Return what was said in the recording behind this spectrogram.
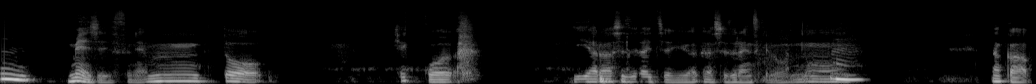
うん、イメージですね。うーんと、結構 言い表しづらいっちゃ言い表しづらいんですけど、うんなんか、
